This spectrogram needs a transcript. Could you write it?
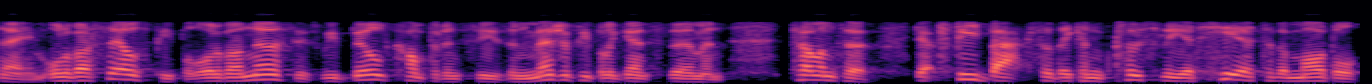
same, all of our salespeople, all of our nurses. We build competencies and measure people against them and tell them to get feedback so they can closely adhere to the model.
